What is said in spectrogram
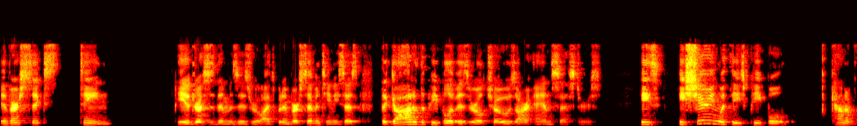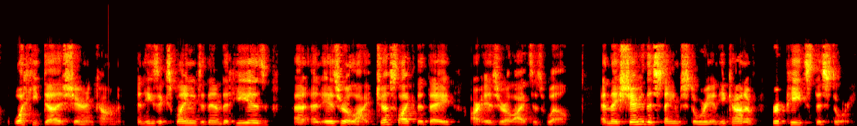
In verse 16, he addresses them as Israelites, but in verse 17 he says, "The God of the people of Israel chose our ancestors." He's he's sharing with these people kind of what he does share in common. And he's explaining to them that he is a, an Israelite, just like that they are Israelites as well. And they share this same story, and he kind of repeats this story.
